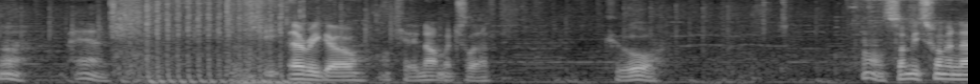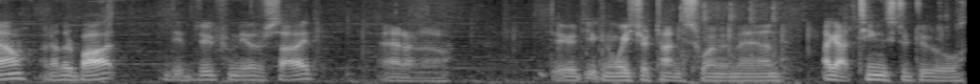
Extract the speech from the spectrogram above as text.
Huh, man. There we go. Okay, not much left. Cool. Oh, somebody swimming now? Another bot? The dude from the other side? I don't know. Dude, you can waste your time swimming, man. I got things to do.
